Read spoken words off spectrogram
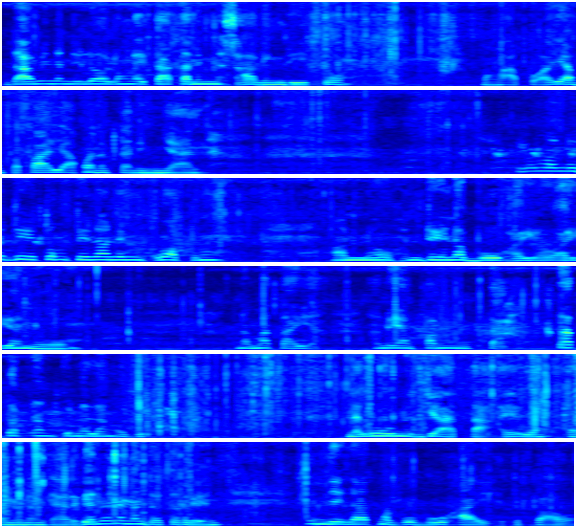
Dami na ni Lolong na itatanim na saging dito. Mga apo, ayan, papaya ako nagtanim yan. Yung ano ditong tinanim ko, apong, ano, hindi na buhay. O, ayan o. Namatay. Ano yan, paminta. Tatabnan ko na lang ulit. Nalunod yata. Ewan ko ano nangyari. Ganun naman daw talaga yun. Hindi lahat nabubuhay. Ito pa o.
